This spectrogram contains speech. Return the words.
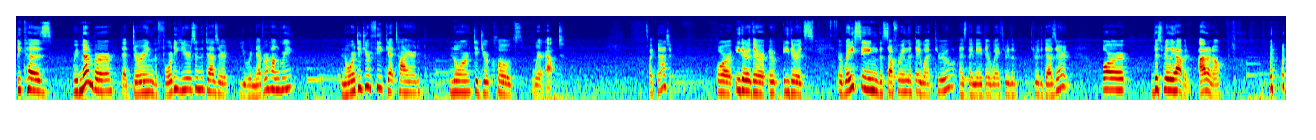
Because remember that during the 40 years in the desert, you were never hungry, nor did your feet get tired, nor did your clothes wear out. It's like magic. Or either they're er, either it's erasing the suffering that they went through as they made their way through the through the desert, or this really happened. I don't know.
